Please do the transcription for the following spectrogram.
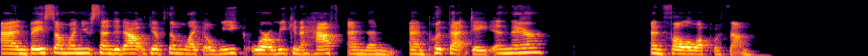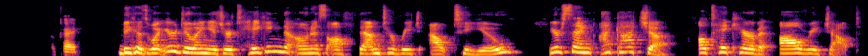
and based on when you send it out, give them like a week or a week and a half and then and put that date in there and follow up with them. okay. Because what you're doing is you're taking the onus off them to reach out to you. You're saying, I gotcha. I'll take care of it. I'll reach out.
